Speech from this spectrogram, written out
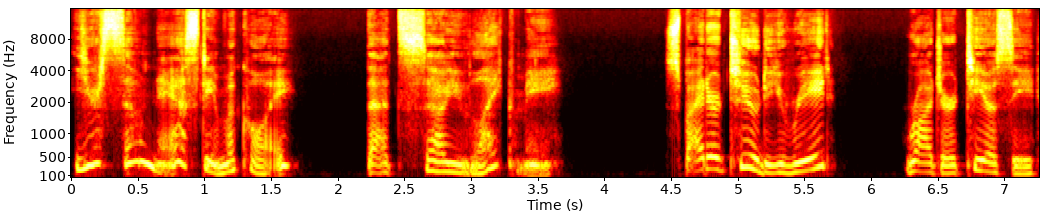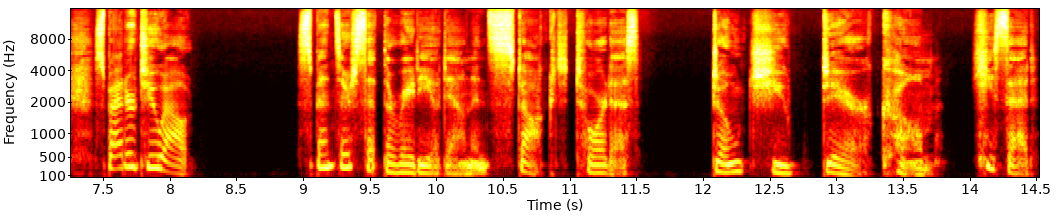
You're so nasty, McCoy. That's how you like me. Spider 2, do you read? Roger, TOC. Spider 2 out. Spencer set the radio down and stalked toward us. Don't you dare come, he said.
